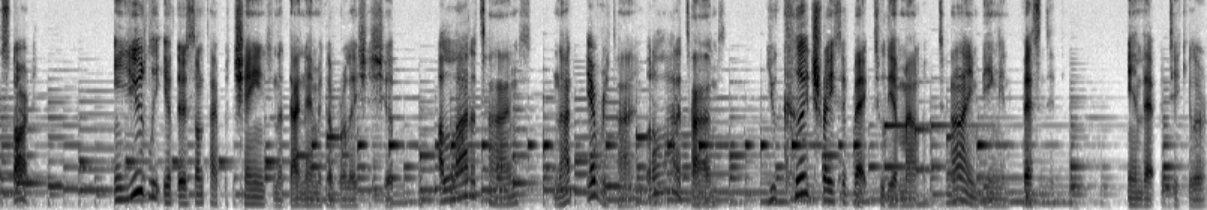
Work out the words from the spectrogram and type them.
started. And usually, if there's some type of change in the dynamic of relationship, a lot of times, not every time, but a lot of times, you could trace it back to the amount of time being invested in that particular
